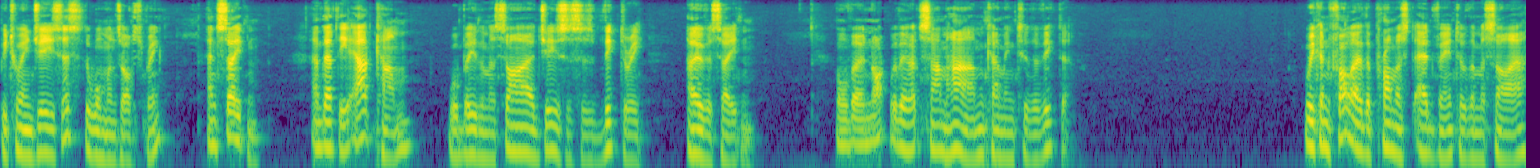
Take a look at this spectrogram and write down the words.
between Jesus, the woman's offspring, and Satan, and that the outcome will be the Messiah Jesus' victory over Satan, although not without some harm coming to the victor. We can follow the promised advent of the Messiah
